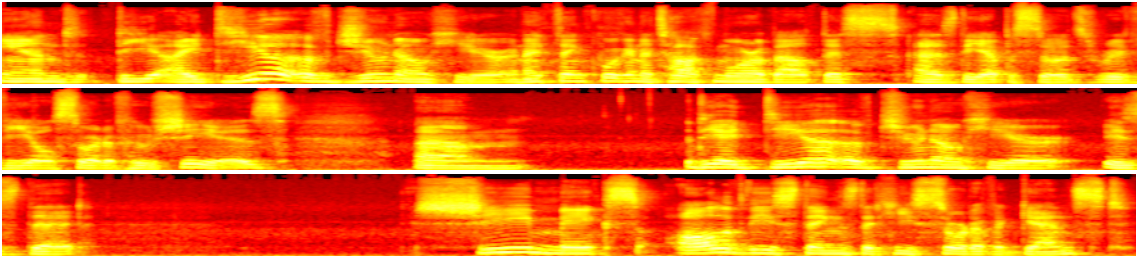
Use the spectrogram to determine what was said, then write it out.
And the idea of Juno here, and I think we're going to talk more about this as the episodes reveal sort of who she is. Um, the idea of Juno here is that she makes all of these things that he's sort of against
